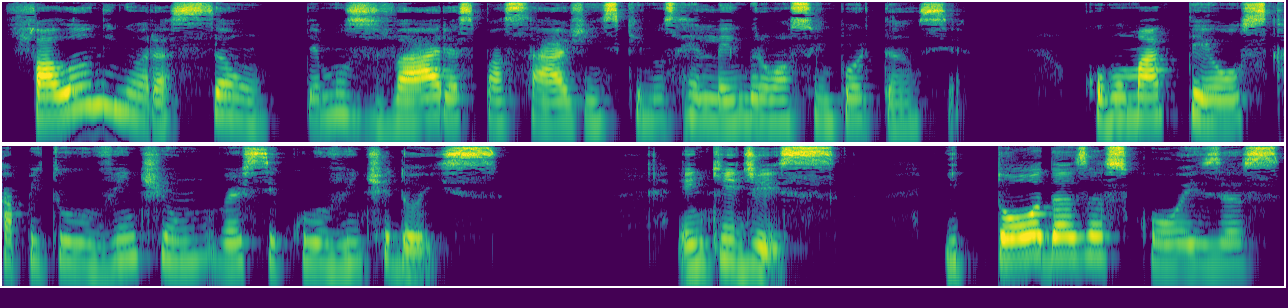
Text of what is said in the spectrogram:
Falando em oração, temos várias passagens que nos relembram a sua importância, como Mateus capítulo 21, versículo 22, em que diz: "E todas as coisas,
